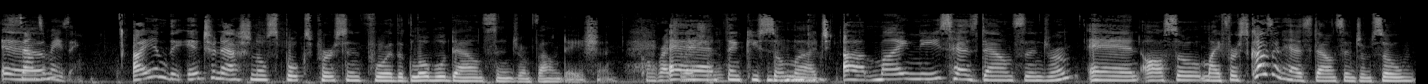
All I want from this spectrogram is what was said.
it sounds amazing. I am the international spokesperson for the Global Down Syndrome Foundation. Congratulations. And thank you so much. uh, my niece has Down syndrome, and also my first cousin has Down syndrome. So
